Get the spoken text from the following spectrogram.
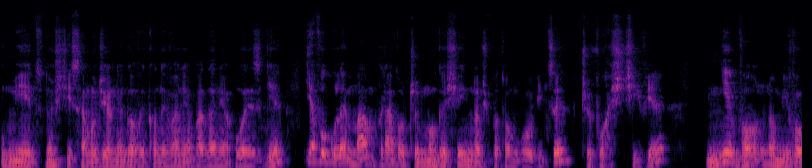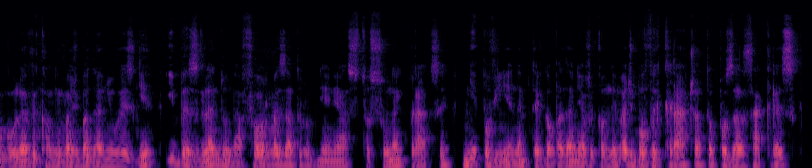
umiejętności samodzielnego wykonywania badania USG, ja w ogóle mam prawo, czy mogę sięgnąć po tą głowicę, czy właściwie nie wolno mi w ogóle wykonywać badań USG i bez względu na formę zatrudnienia, stosunek pracy, nie powinienem tego badania wykonywać, bo wykracza to poza zakres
